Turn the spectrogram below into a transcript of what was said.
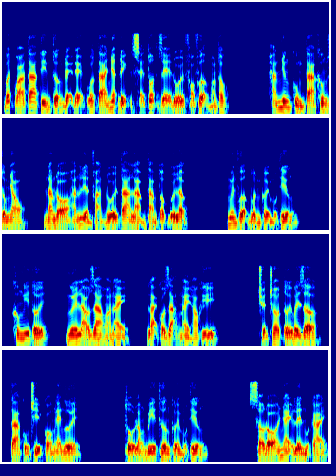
Bất quá ta tin tưởng đệ đệ của ta nhất định sẽ tốt dễ đối phó phượng hoàng tộc. Hắn nhưng cùng ta không giống nhau, năm đó hắn liền phản đối ta làm tam tộc đối lập. Nguyên vượng buồn cười một tiếng. Không nghĩ tới, ngươi lão gia hỏa này lại có dạng này hào khí. Chuyện cho tới bây giờ, ta cũng chỉ có nghe ngươi. Tổ long bi thương cười một tiếng. Sau đó nhảy lên một cái.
